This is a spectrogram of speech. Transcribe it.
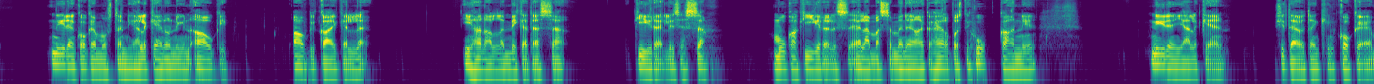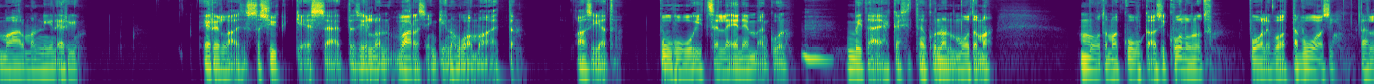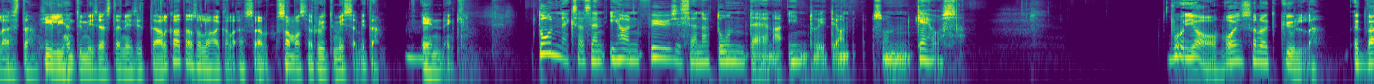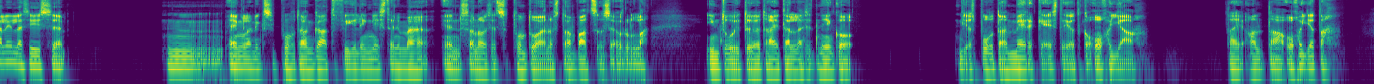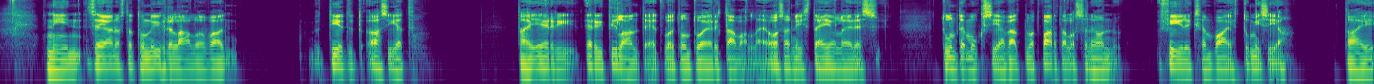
niiden kokemusten jälkeen on niin auki, auki kaikelle ihanalle, mikä tässä kiireellisessä, muka kiireellisessä elämässä menee aika helposti hukkaan, niin niiden jälkeen sitä jotenkin kokee maailman niin eri, erilaisessa sykkeessä, että silloin varsinkin huomaa, että asiat puhuu itselle enemmän kuin mm. mitä ehkä sitten, kun on muutama – muutama kuukausi kulunut, puoli vuotta, vuosi tällaista hiljentymisestä, niin sitten alkaa taas olla aika samassa rytmissä, mitä mm. ennenkin. Tunneksä sen ihan fyysisenä tunteena intuition sun kehossa? Voi, joo, voisin sanoa, että kyllä. Et välillä siis se, mm, englanniksi puhutaan gut feelingistä, niin mä en sanoisi, että se tuntuu ainoastaan vatsaseudulla intuitio tai tällaiset, niin kuin, jos puhutaan merkeistä, jotka ohjaa tai antaa ohjata, niin se ei ainoastaan tunnu yhdellä alueella, vaan tietyt asiat tai eri, eri tilanteet voi tuntua eri tavalla. Ja osa niistä ei ole edes tuntemuksia välttämättä vartalossa, ne on fiiliksen vaihtumisia tai,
